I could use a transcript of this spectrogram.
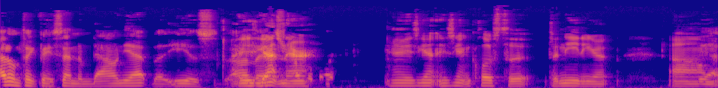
I don't think they send him down yet, but he is. He's getting there. Yeah, he's getting he's getting close to, to needing it. Um, Yeah.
